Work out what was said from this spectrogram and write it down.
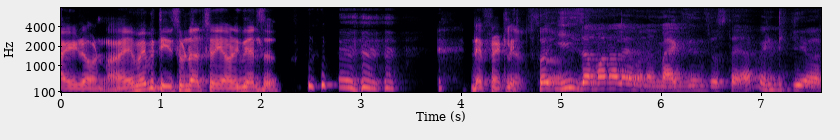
ఐ డోంట్ నో మేబీ తీసుండొచ్చు ఎవరికి తెలుసు. డెఫినెట్లీ సో ఈ జమానాలో ఏమైనా మ్యాగజైన్స్ వస్తాయా? ఇంటికి or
